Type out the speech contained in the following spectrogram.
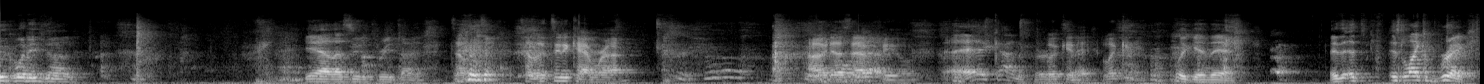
Look what he done. Yeah, let's do it three times. Tell it, tell it to the camera. How does that feel? It kind of hurts. Look at it. Look at it. Look at there. It, it, it's like a brick,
